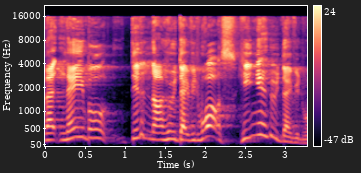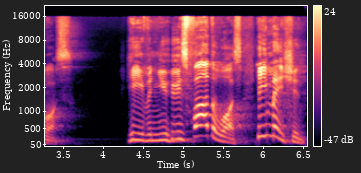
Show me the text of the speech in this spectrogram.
that Nabal didn't know who David was. He knew who David was. He even knew who his father was. He mentioned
